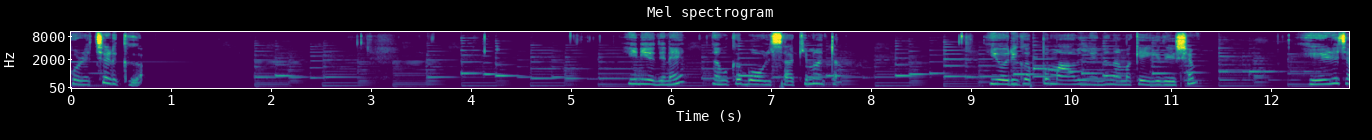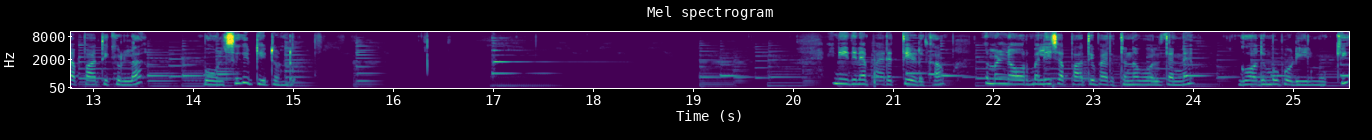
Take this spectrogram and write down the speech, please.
കുഴച്ചെടുക്കുക. ഇനി ഇതിനെ നമുക്ക് ബോൾസാക്കി മാറ്റാം. ഈ ഒരു കപ്പ് മാവിൽ നിന്ന് നമുക്ക് ഏകദേശം ഏഴ് ചപ്പാത്തിക്കുള്ള ബോൾസ് കിട്ടിയിട്ടുണ്ട്. ഇനി ഇതിനെ പരത്തിയെടുക്കാം. നമ്മൾ നോർമലി ചപ്പാത്തി പരത്തുന്ന പോലെ തന്നെ ഗോതമ്പ് പൊടിയിൽ മുക്കി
